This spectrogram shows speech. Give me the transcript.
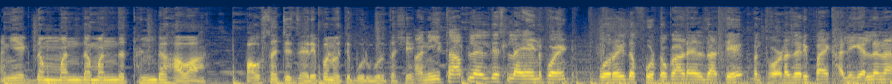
आणि एकदम मंद मंद थंड हवा. पावसाचे झरे पण होते बुरबुर तसे. आणि इथं आपल्याला दिसला एंड पॉइंट पोरं इथं फोटो काढायला जाते पण थोडा जरी पाय खाली गेला ना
